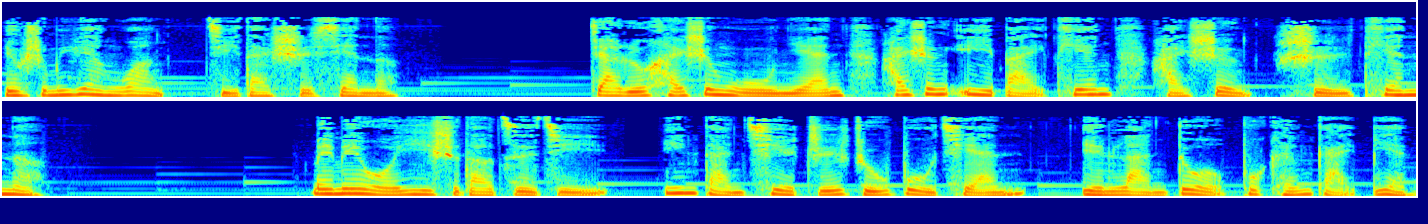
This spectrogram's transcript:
有什么愿望亟待实现呢？假如还剩五年，还剩一百天，还剩十天呢？每每我意识到自己因胆怯执着不前，因懒惰不肯改变，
